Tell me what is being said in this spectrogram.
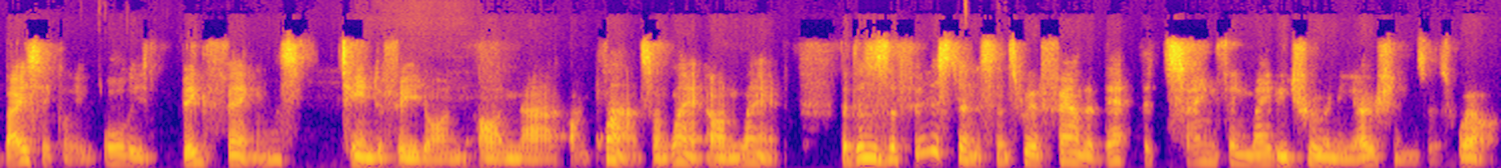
basically, all these big things tend to feed on, on, uh, on plants, on land, on land. But this is the first instance we've found that, that the same thing may be true in the oceans as well.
